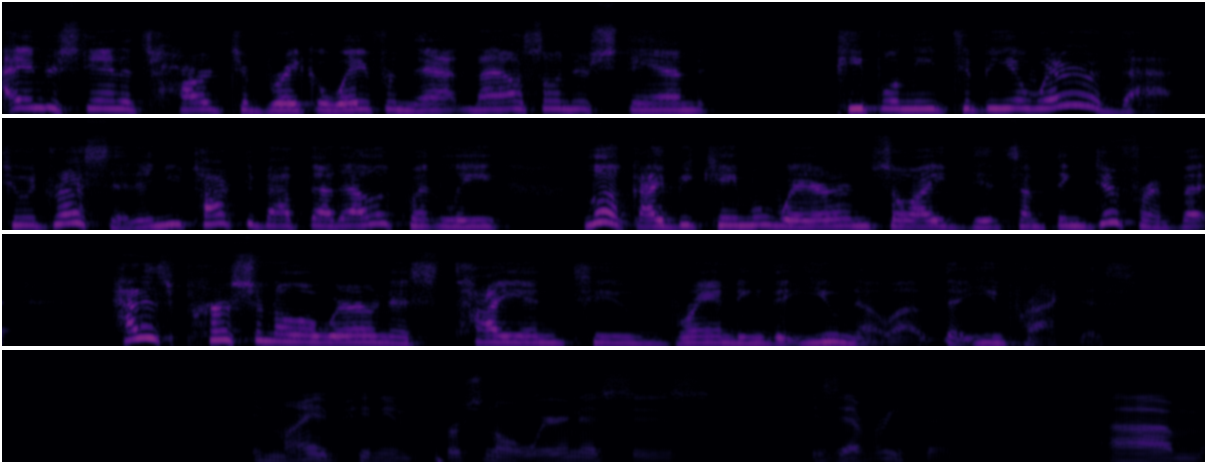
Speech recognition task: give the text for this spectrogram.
I understand it's hard to break away from that. And I also understand people need to be aware of that to address it. And you talked about that eloquently look, I became aware and so I did something different. But how does personal awareness tie into branding that you know of that you practice in my opinion personal awareness is is everything um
